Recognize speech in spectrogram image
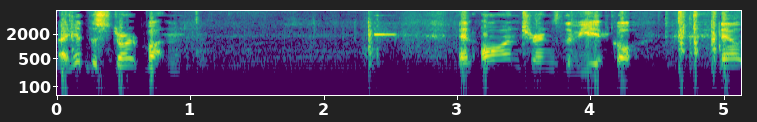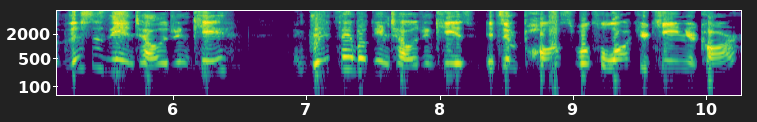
I hit the start button, and on turns the vehicle. Now, this is the intelligent key. The great thing about the intelligent key is it's impossible to lock your key in your car,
